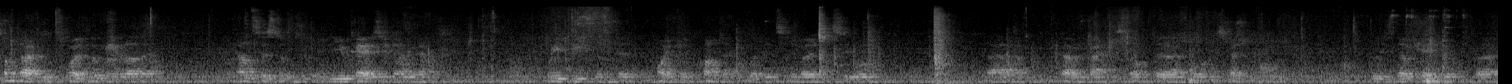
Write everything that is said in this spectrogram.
Sometimes it's worth looking at other health systems. In the UK, as you know, we have three treatment at the point of contact, whether it's an emergency or uh, current practice doctor, or a specialty. There is no change of uh,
